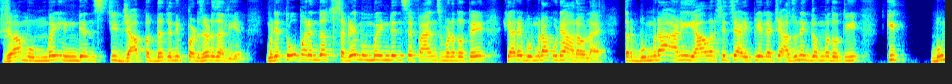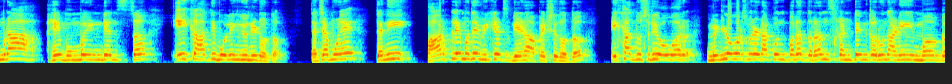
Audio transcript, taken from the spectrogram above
जेव्हा मुंबई इंडियन्सची ज्या पद्धतीने पडझड झाली आहे म्हणजे तोपर्यंत सगळे मुंबई इंडियन्सचे फॅन्स म्हणत होते की अरे बुमरा कुठे हरवलाय? तर बुमरा आणि या वर्षीचे आय पी एल याची अजून एक गंमत होती की बुमरा हे मुंबई इंडियन्सचं एक हाती बॉलिंग युनिट होतं. त्याच्यामुळे त्यांनी पॉवर प्लेमध्ये विकेट्स घेणं अपेक्षित होतं. एखाद दुसरी ओव्हर मिडल ओव्हर्समध्ये टाकून परत रन्स कंटेन करून आणि मग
